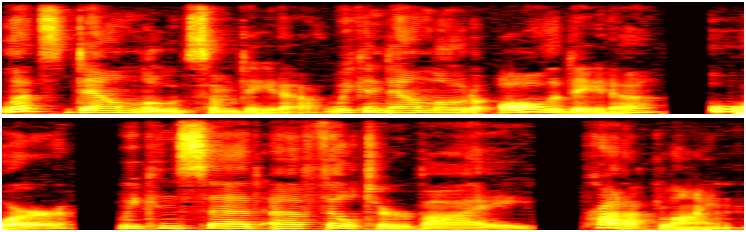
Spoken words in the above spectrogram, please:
Let's download some data. We can download all the data, or we can set a filter by product line.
